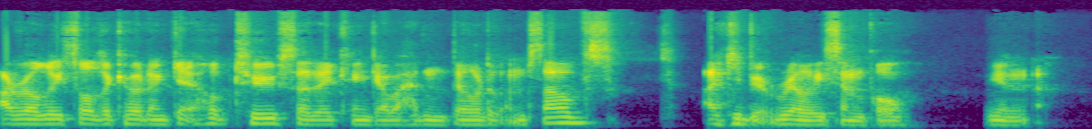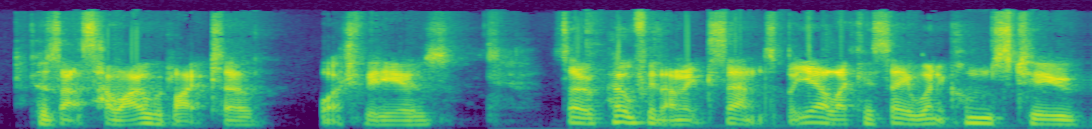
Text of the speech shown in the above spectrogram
I release all the code on GitHub too, so they can go ahead and build it themselves. I keep it really simple, you know, because that's how I would like to watch videos. So hopefully that makes sense. But yeah, like I say, when it comes to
